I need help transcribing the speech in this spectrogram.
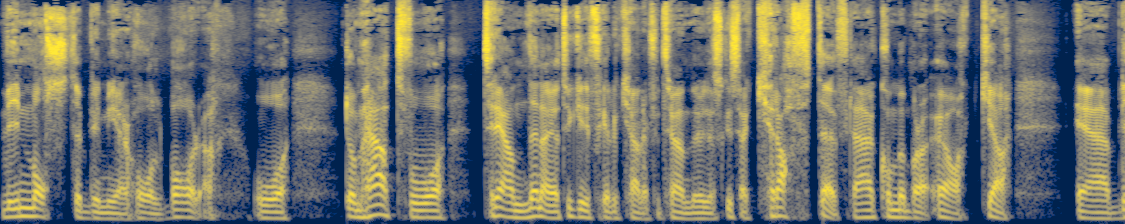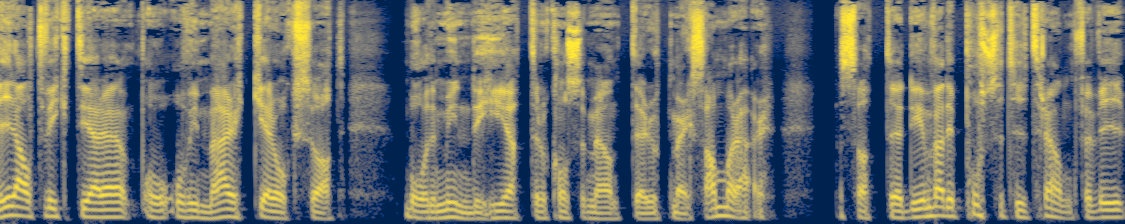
Vi måste bli mer hållbara. Och de här två trenderna, jag tycker det är fel att kalla det för trender, jag skulle säga krafter, för det här kommer bara öka, eh, blir allt viktigare och, och vi märker också att både myndigheter och konsumenter uppmärksammar det här. Så att eh, det är en väldigt positiv trend för vi,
